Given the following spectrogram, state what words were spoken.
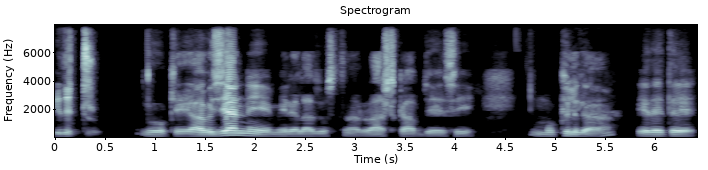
ఇది ట్రూ. ఓకే. ఆ విజయాన్ని మీరు ఎలా చూస్తున్నారు? రాష్ట్ర కాపు చేసి ముఖ్యులుగా ఏదైతే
